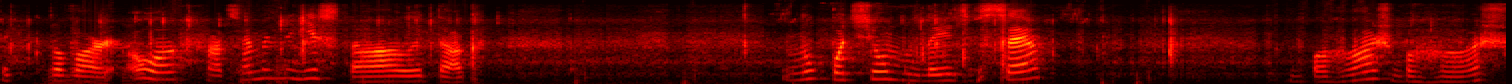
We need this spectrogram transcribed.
Так, товари. О, а це ми не дістали. Так. Ну, по цьому, здається, все. Багаж, багаж.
